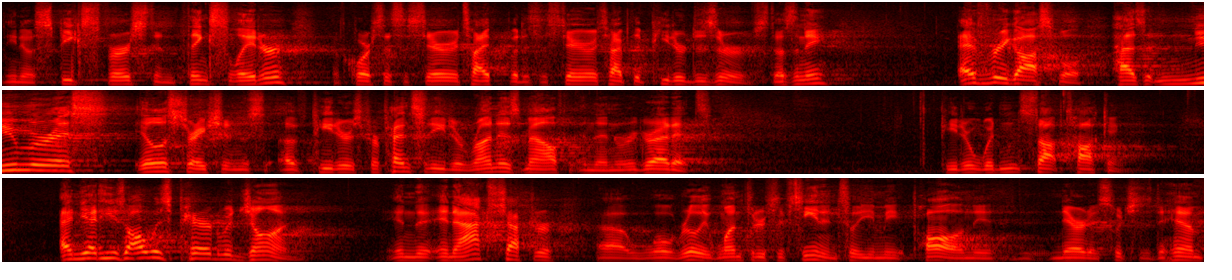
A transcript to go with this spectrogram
you know, speaks first and thinks later. Of course, it's a stereotype, but it's a stereotype that Peter deserves, doesn't he? Every gospel has numerous illustrations of Peter's propensity to run his mouth and then regret it. Peter wouldn't stop talking. And yet he's always paired with John. In, the, in Acts chapter uh, well, really 1 through 15 until you meet Paul and the narrative switches to him.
